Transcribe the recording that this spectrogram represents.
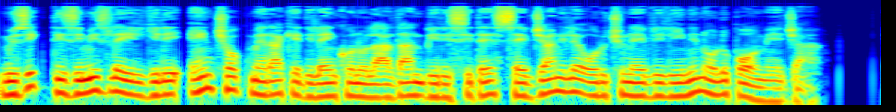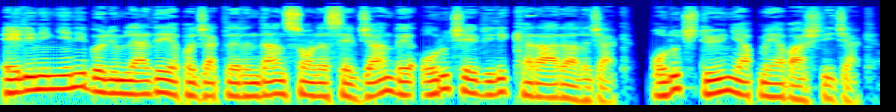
Müzik dizimizle ilgili en çok merak edilen konulardan birisi de Sevcan ile Oruç'un evliliğinin olup olmayacağı. Eli'nin yeni bölümlerde yapacaklarından sonra Sevcan ve Oruç evlilik kararı alacak. Oruç düğün yapmaya başlayacak.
